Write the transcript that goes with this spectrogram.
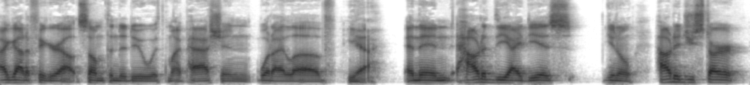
I got to figure out something to do with my passion, what I love. Yeah. And then how did the ideas, you know, how did you start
